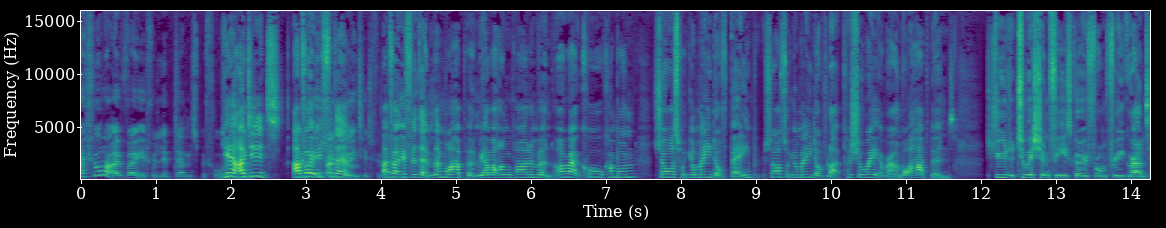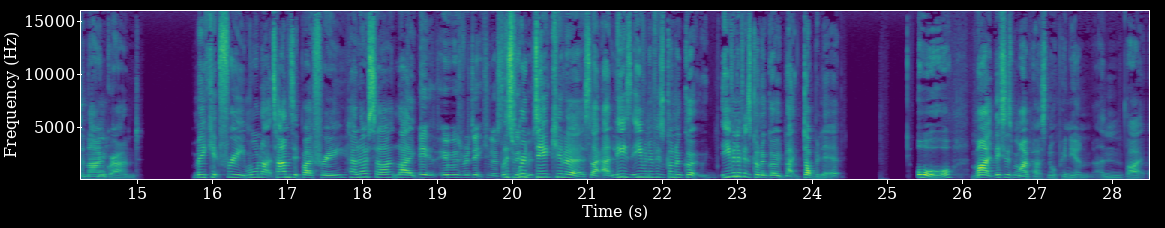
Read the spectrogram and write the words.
I feel like I voted for Lib Dems before. Yeah, I did. I, I voted for I them. voted for I them. voted for them. Then what happened? We have a hung parliament. All right, cool. Come on, show us what you're made of, babe. Show us what you're made of. Like, push your weight around. What happens? Student tuition fees go from three grand to nine grand. Make it free. More like times it by three. Hello, sir. Like, It, it was ridiculous. it's it was- ridiculous. Like, at least even if it's gonna go, even if it's gonna go like double it, or my this is my personal opinion, and like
